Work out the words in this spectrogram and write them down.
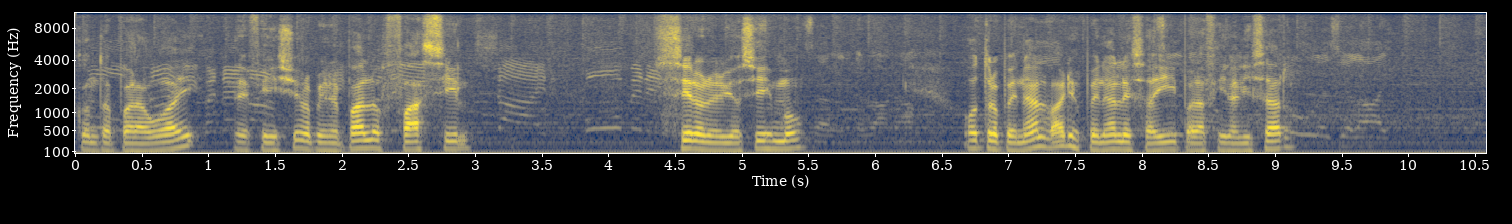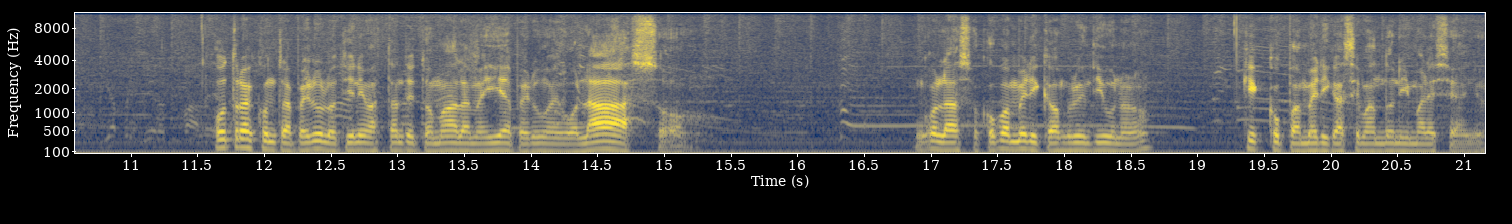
Contra Paraguay. Definición al primer palo. Fácil. Cero nerviosismo. Otro penal, varios penales ahí para finalizar. Otra vez contra Perú, lo tiene bastante tomada la medida Perú. En golazo. golazo. Copa América 2021, ¿no? ¿Qué Copa América se mandó Neymar ese año?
